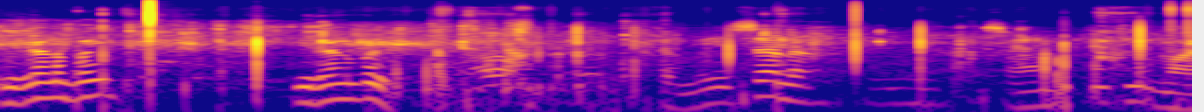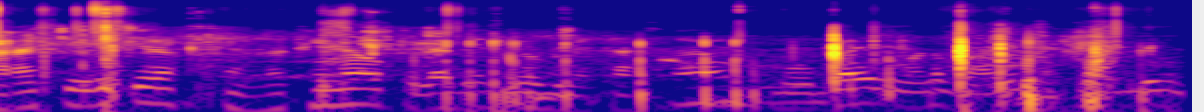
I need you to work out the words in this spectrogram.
કિરણભાઈ કિરણભાઈ. તમે છે ને શાંતિથી મારા ચેડે ચેડે નથી ના પેલા બે દિવસ બેઠા મોબાઈલ મને ભાઈ મોબાઈલ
